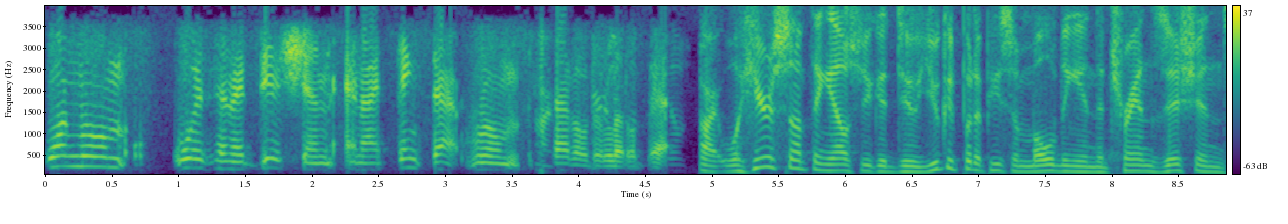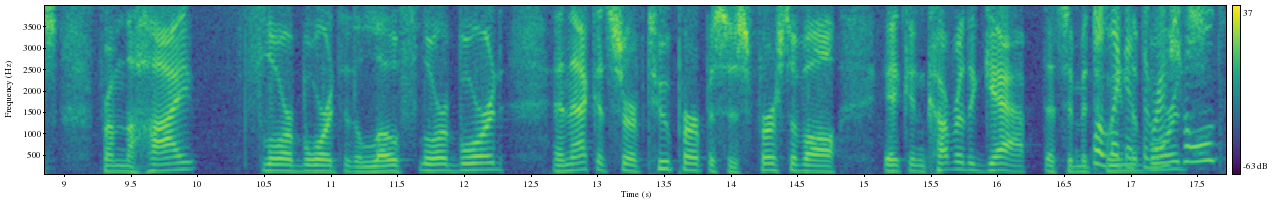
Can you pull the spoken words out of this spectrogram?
one room was an addition, and I think that room settled a little bit. All right. Well, here's something else you could do. You could put a piece of molding in that transitions from the high floorboard to the low floorboard, and that could serve two purposes. First of all, it can cover the gap that's in between Well, like a the boards. threshold?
